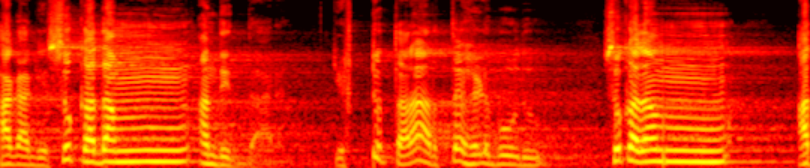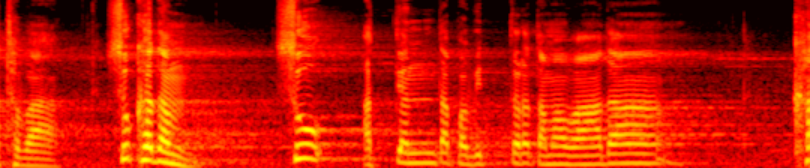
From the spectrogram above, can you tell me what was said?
ಹಾಗಾಗಿ ಸುಖದಂ ಅಂದಿದ್ದಾರೆ. ಎಷ್ಟು ಥರ ಅರ್ಥ ಹೇಳ್ಬೋದು. ಸುಖದಂ ಅಥವಾ ಸುಖದಂ ಸು ಅತ್ಯಂತ ಪವಿತ್ರತಮವಾದ ಖ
